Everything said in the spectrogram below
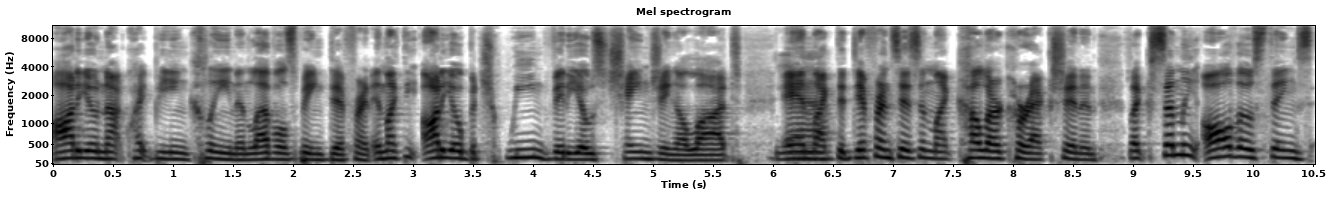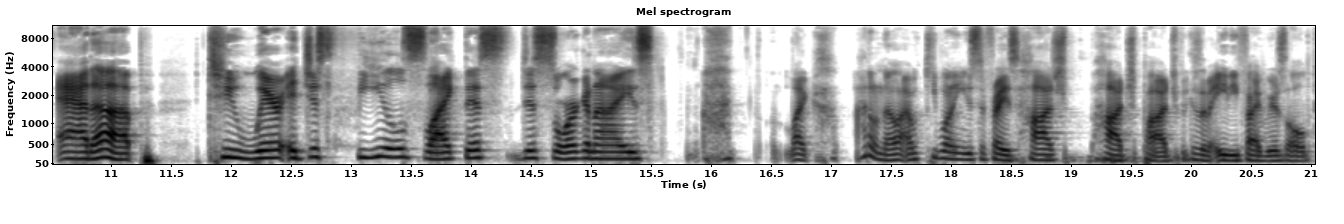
audio not quite being clean and levels being different and like the audio between videos changing a lot and like the differences in like color correction and like suddenly all those things add up to where it just feels like this disorganized like I don't know. I keep wanting to use the phrase hodge hodgepodge because I'm 85 years old,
